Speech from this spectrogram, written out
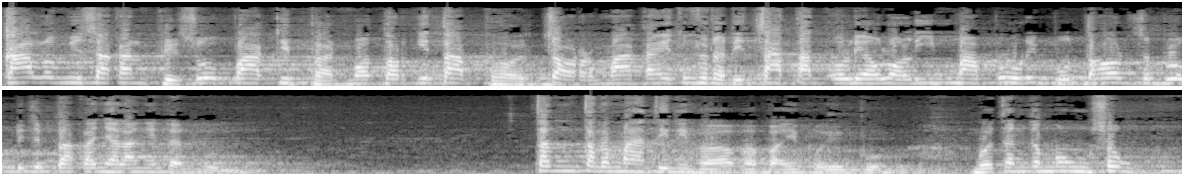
Kalau misalkan besok pagi ban motor kita bocor maka itu sudah dicatat oleh Allah 50 ribu tahun sebelum diciptakannya langit dan bumi mati nih bapak-bapak ibu-ibu buatan kemungsung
